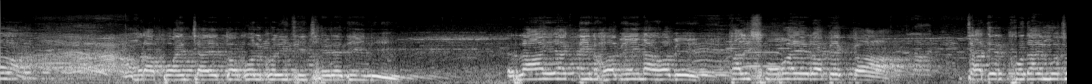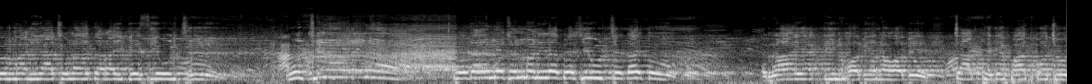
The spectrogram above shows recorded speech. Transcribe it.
না? আমরা পঞ্চায়েত দখল করেছি, ছেড়ে দিইনি। রায় একদিন হবেই না হবে, খালি সময়ের অপেক্ষা। যাদের খোদায় মুসলমানি আছো না, তারাই বেশি উঠছে উঠছে না খোদায় মুসলমানিরা বেশি উঠছে তাই তো? রায় একদিন হবে, না হবে, চার থেকে পাঁচ বছর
